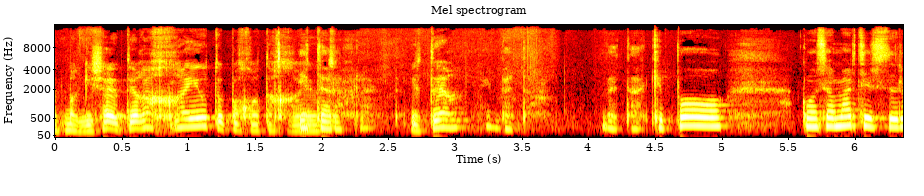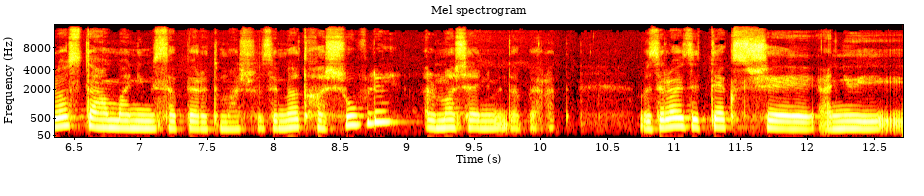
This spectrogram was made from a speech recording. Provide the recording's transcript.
את מרגישה יותר אחריות או פחות אחריות? יותר אחריות. יותר? בטח, בטח. כי פה, כמו שאמרתי, זה לא סתם אני מספרת משהו, זה מאוד חשוב לי על מה שאני מדברת. וזה לא איזה טקסט שאני,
